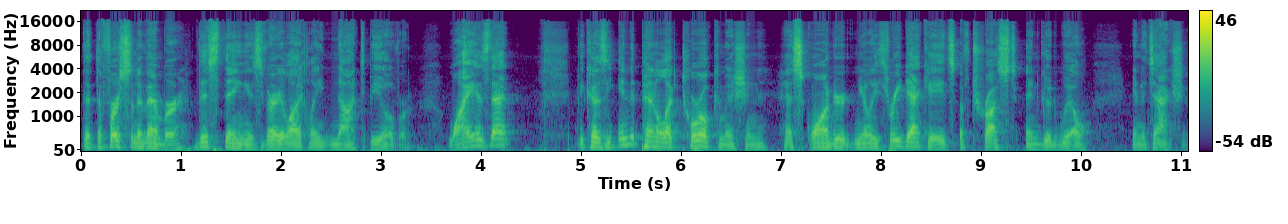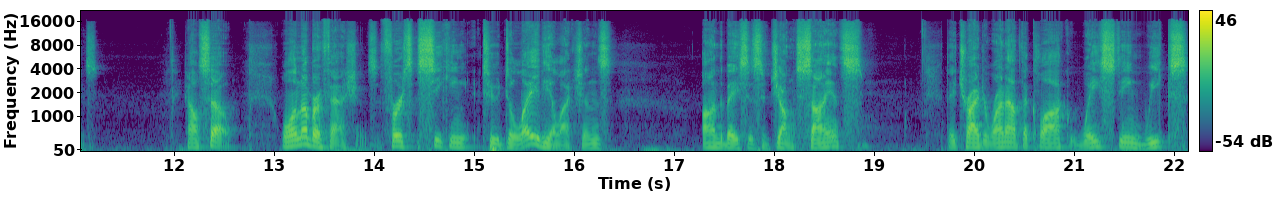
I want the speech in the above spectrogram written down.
that the 1st of November, this thing is very likely not to be over. Why is that? Because the Independent Electoral Commission has squandered nearly three decades of trust and goodwill in its actions. How so? Well, a number of fashions. First, seeking to delay the elections on the basis of junk science. They tried to run out the clock, wasting weeks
